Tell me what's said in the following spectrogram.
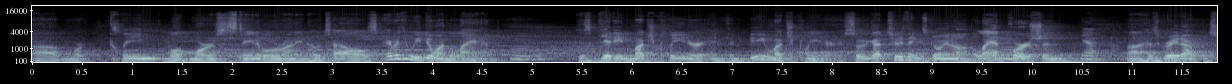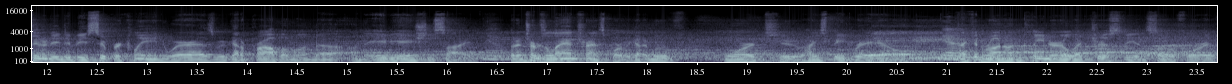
uh, more clean, well, more sustainable running hotels. Everything we do on land is getting much cleaner and can be much cleaner. So we've got two things going on. The land mm. portion yep. uh, has great opportunity to be super clean, whereas we've got a problem on the on the aviation side. Yeah. But in terms of land transport, we've got to move more to high-speed rail yeah. that can run on cleaner electricity and so forth.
